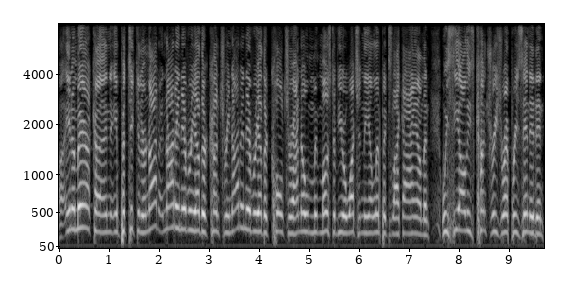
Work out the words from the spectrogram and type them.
Uh, in America, in, in particular, not not in every other country, not in every other culture. I know m- most of you are watching the Olympics like I am, and we see all these countries represented. And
